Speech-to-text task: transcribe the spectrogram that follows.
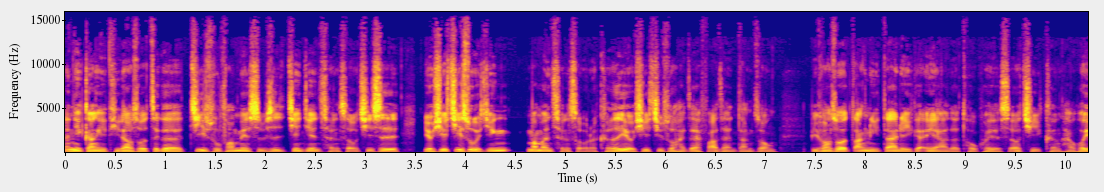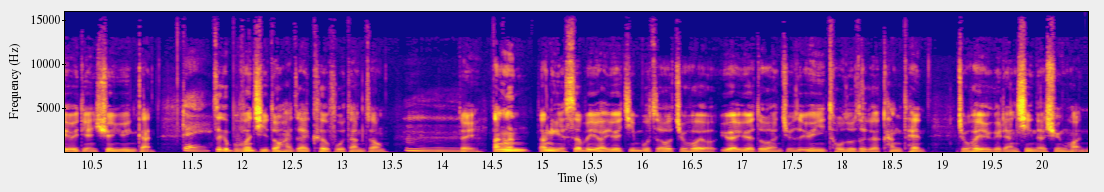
那你刚刚也提到说，这个技术方面是不是渐渐成熟？其实有些技术已经慢慢成熟了，可是有些技术还在发展当中。比方说，当你戴了一个 AR 的头盔的时候，其实可能还会有一点眩晕感。对，这个部分其实都还在克服当中。嗯，对。当然，当你的设备越来越进步之后，就会有越来越多人就是愿意投入这个 content，就会有一个良性的循环。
